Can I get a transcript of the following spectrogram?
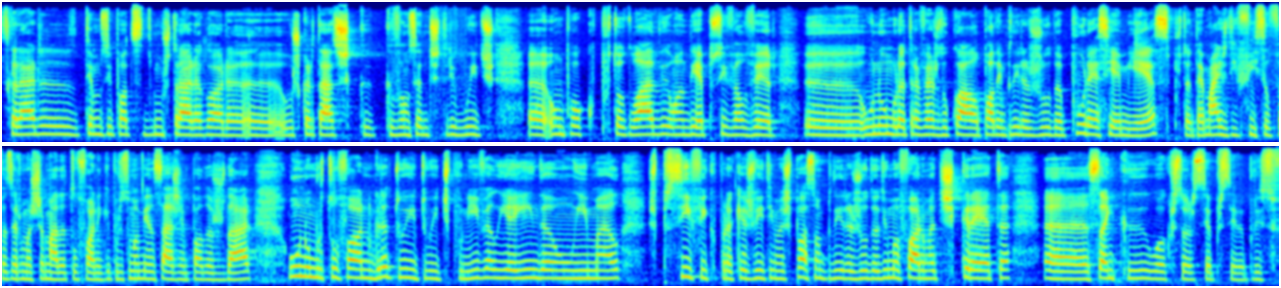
Se calhar uh, temos hipótese de mostrar agora uh, os cartazes que, que, vão sendo distribuídos um pouco por todo lado, onde é possível ver o número através do qual podem pedir ajuda por SMS, portanto é mais difícil fazer uma chamada telefónica e por isso uma mensagem pode ajudar. Um número de telefone gratuito e disponível e ainda um e-mail específico para que as vítimas possam pedir ajuda de uma forma discreta, uh, sem que o agressor se aperceba. Por isso,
